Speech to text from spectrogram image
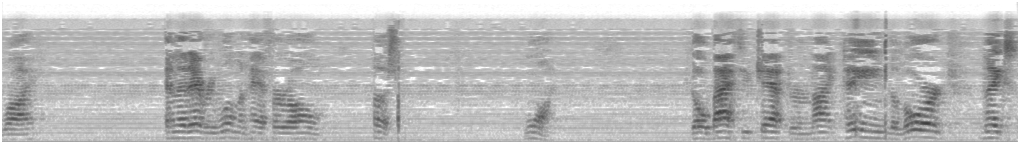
wife, and let every woman have her own husband." One. Go Matthew chapter 19, the Lord makes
